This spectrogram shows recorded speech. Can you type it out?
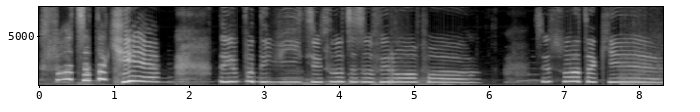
Що це таке? Ти подивіться, що це за фіропа? Це що таке?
